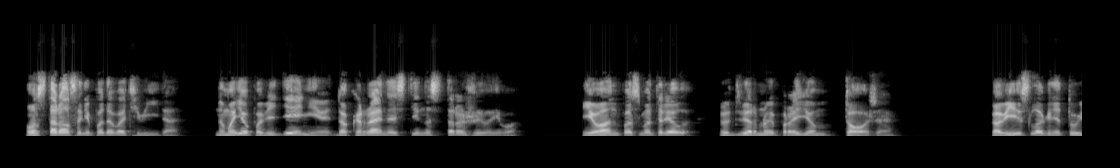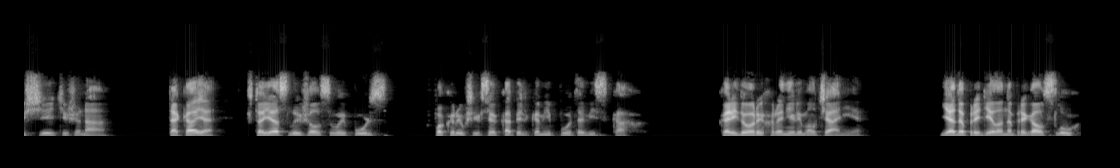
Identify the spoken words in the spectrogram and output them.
Он старался не подавать вида, но мое поведение до крайности насторожило его. И он посмотрел в дверной проем тоже. Повисла гнетущая тишина, такая, что я слышал свой пульс в покрывшихся капельками пота висках. Коридоры хранили молчание. Я до предела напрягал слух,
